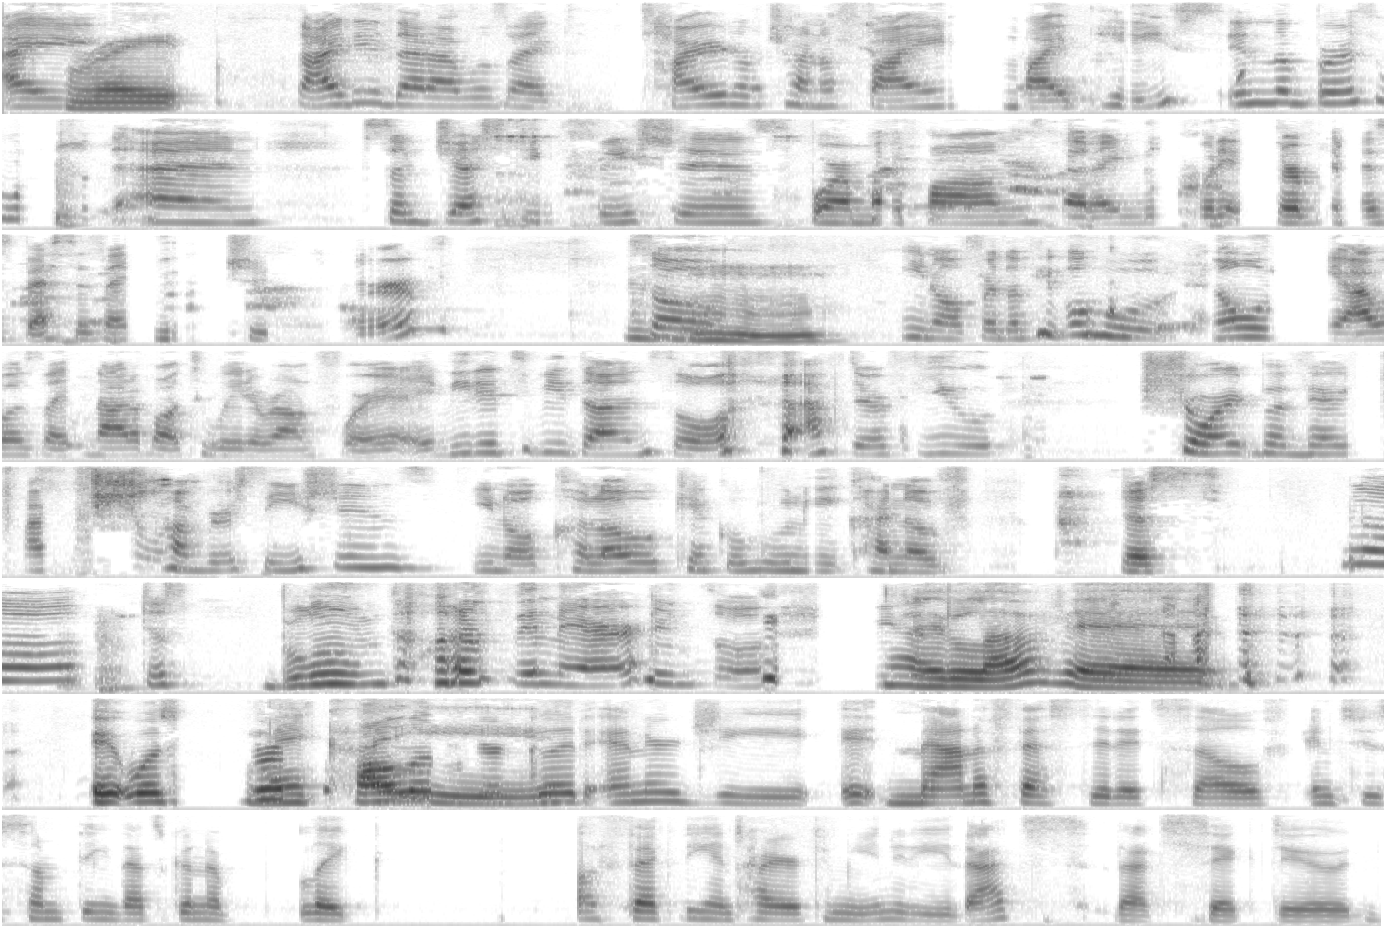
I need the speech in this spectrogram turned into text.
I right. decided that I was like tired of trying to find my place in the birth world and suggesting spaces for my moms that I knew wouldn't serve them as best as I knew they should serve. So, mm-hmm. you know, for the people who know me, I was like not about to wait around for it. It needed to be done. So after a few short but very conversations, you know, Ka Lau o Ke Kahuli kind of just no, just bloomed out of thin air. And so I love it. it was like all of your good energy. It manifested itself into something that's gonna like affect the entire community. That's that's sick, dude.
